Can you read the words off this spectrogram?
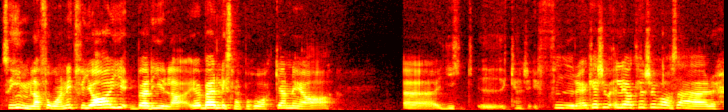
så himla fånigt för jag började gilla, jag började lyssna på Håkan när jag eh, gick i, kanske i fyra, jag kanske, eller jag kanske var så här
